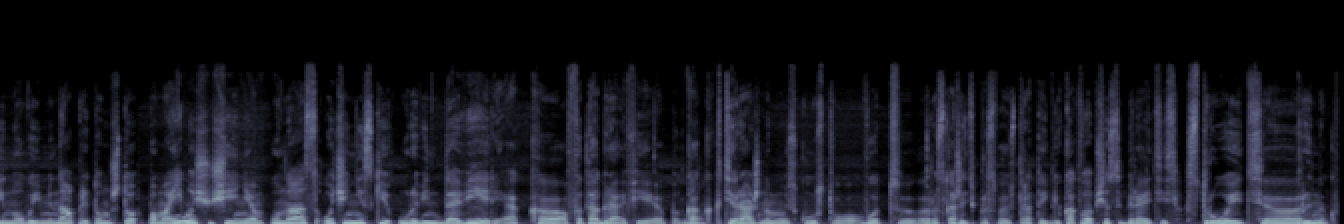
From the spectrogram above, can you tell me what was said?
и новые имена, при том, что, по моим ощущениям, у нас очень низкий уровень доверия к фотографии, да. как к тиражному искусству. Вот э, расскажите про свою стратегию. Как вы вообще собираетесь строить э, рынок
